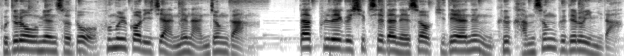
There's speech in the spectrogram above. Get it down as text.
부드러우면서도 흐물거리지 않는 안정감. 딱 플래그십 세단에서 기대하는 그 감성 그대로입니다.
